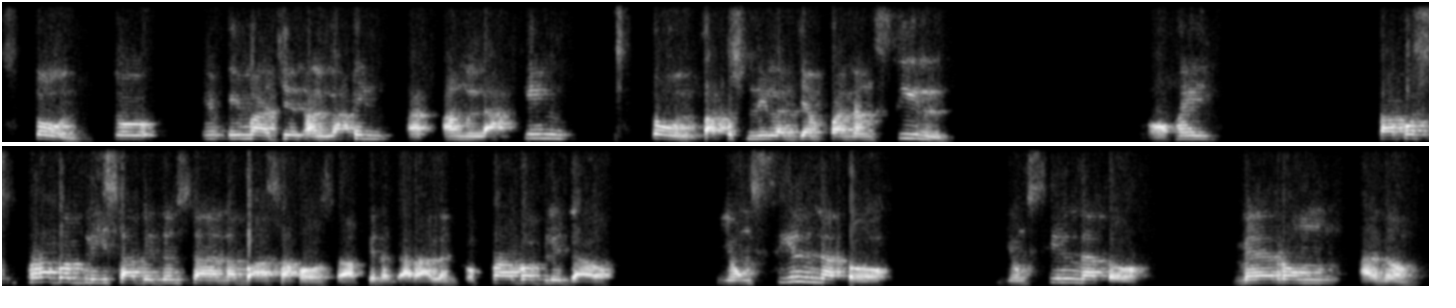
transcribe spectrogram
stone. So, imagine, ang laking, ang laking stone, tapos nilagyan pa ng seal. Okay? Tapos, probably, sabi dun sa nabasa ko, sa pinag-aralan ko, probably daw, yung seal na to, yung seal na to, merong, ano,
